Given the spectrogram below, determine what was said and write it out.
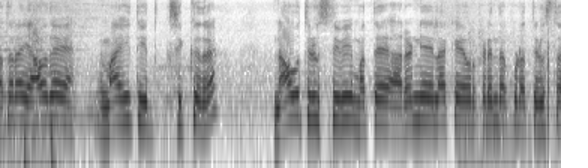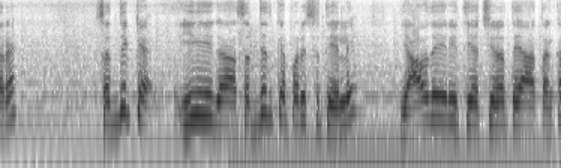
ಆ ಥರ ಯಾವುದೇ ಮಾಹಿತಿ ಸಿಕ್ಕಿದ್ರೆ ನಾವು ತಿಳಿಸ್ತೀವಿ. ಮತ್ತು ಅರಣ್ಯ ಇಲಾಖೆಯವ್ರ ಕಡೆಯಿಂದ ಕೂಡ ತಿಳಿಸ್ತಾರೆ. ಸದ್ಯಕ್ಕೆ ಈಗ ಸದ್ಯಕ್ಕೆ ಪರಿಸ್ಥಿತಿಯಲ್ಲಿ ಯಾವುದೇ ರೀತಿಯ ಚಿರತೆಯ ಆತಂಕ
